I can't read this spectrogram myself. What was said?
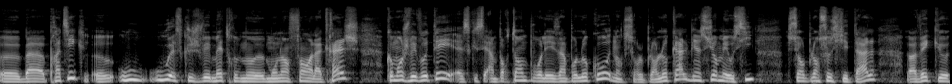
euh, bah, pratiques. Euh, où, est-ce que je vais mettre mon enfant à la crèche Comment je vais voter Est-ce que c'est important pour les impôts locaux Donc sur le plan local, bien sûr, mais aussi sur le plan sociétal, avec euh,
